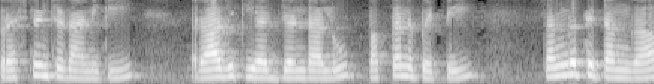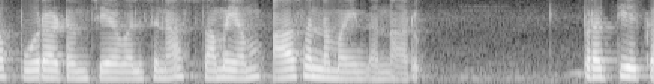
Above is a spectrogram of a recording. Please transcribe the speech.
ప్రశ్నించడానికి రాజకీయ జెండాలు పక్కన పెట్టి సంఘటితంగా పోరాటం చేయవలసిన సమయం ఆసన్నమైందన్నారు. ప్రత్యేక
